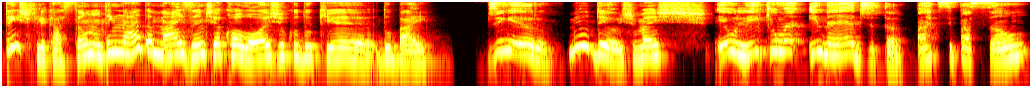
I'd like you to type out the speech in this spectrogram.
tem explicação? Não tem nada mais antiecológico do que Dubai. Dinheiro. Meu Deus, mas. Eu li que uma inédita participação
